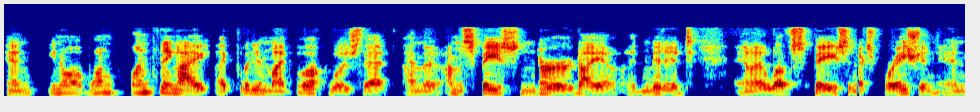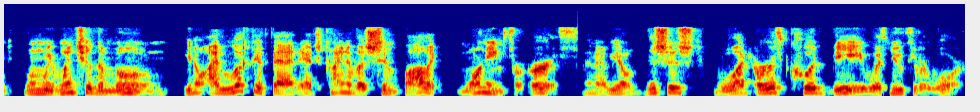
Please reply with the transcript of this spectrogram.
And you know, one one thing I, I put in my book was that I'm a I'm a space nerd. I uh, admit it, and I love space and exploration. And when we went to the moon, you know, I looked at that as kind of a symbolic warning for Earth. And you know, this is what Earth could be with nuclear war.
